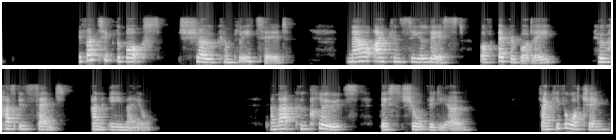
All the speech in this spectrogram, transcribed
if I tick the box show completed, now I can see a list of everybody who has been sent an email. And that concludes this short video. Thank you for watching.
